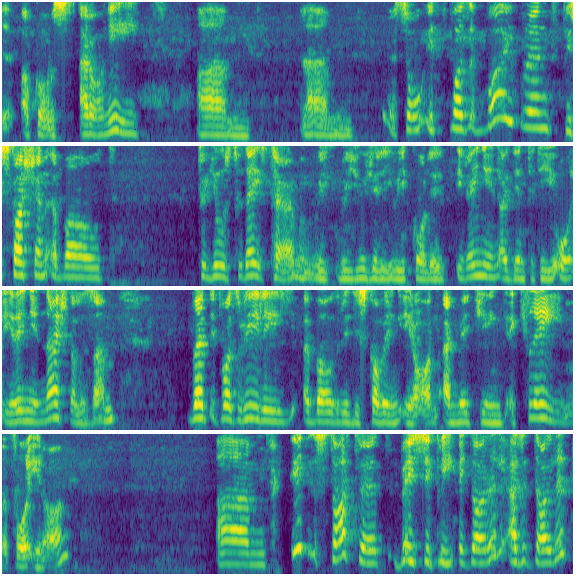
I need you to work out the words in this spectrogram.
uh, of course, Arani. Um, um, so it was a vibrant discussion about, to use today's term, we, we usually we call it Iranian identity or Iranian nationalism, but it was really about rediscovering Iran and making a claim for Iran. Um, it started basically a direct, as a direct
